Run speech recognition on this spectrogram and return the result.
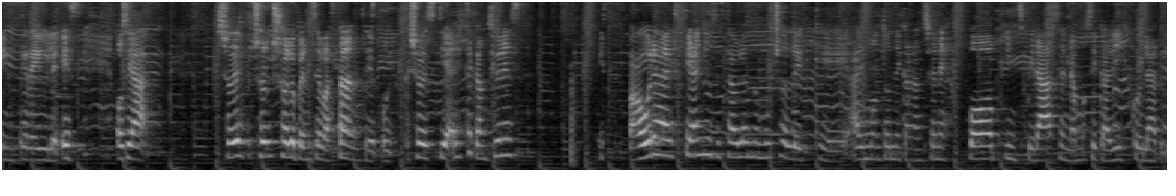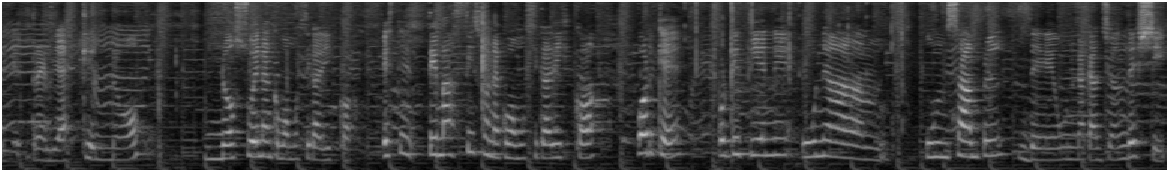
increíble. Es, o sea, yo, yo, yo lo pensé bastante, porque yo decía, esta canción es... es- Ahora este año se está hablando mucho de que hay un montón de canciones pop inspiradas en la música disco y la re- realidad es que no, no suenan como música disco. Este tema sí suena como música disco. ¿Por qué? Porque tiene una, un sample de una canción de Chic.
